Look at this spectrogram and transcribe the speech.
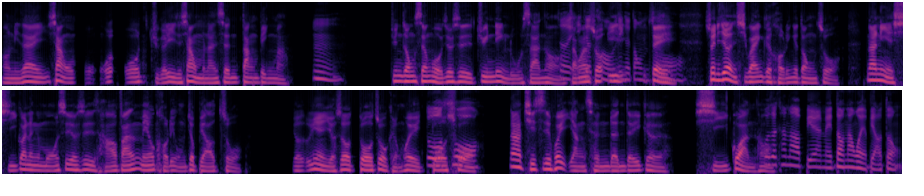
哦，你在像我我我我举个例子，像我们男生当兵嘛，嗯，军中生活就是军令如山哦，长官说一对，所以你就很习惯一个口令一个动作，那你也习惯那个模式，就是好，反正没有口令我们就不要做，有因为有时候多做可能会多错。那其实会养成人的一个习惯哈，或者看到别人没动，那我也不要动。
